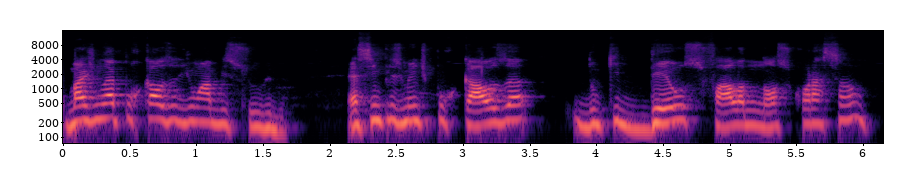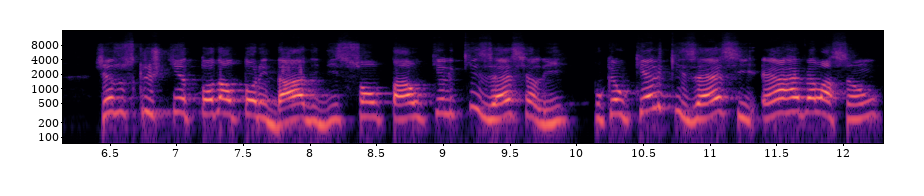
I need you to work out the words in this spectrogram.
mas não é por causa de um absurdo. É simplesmente por causa do que Deus fala no nosso coração. Jesus Cristo tinha toda a autoridade de soltar o que ele quisesse ali, porque o que ele quisesse é a revelação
